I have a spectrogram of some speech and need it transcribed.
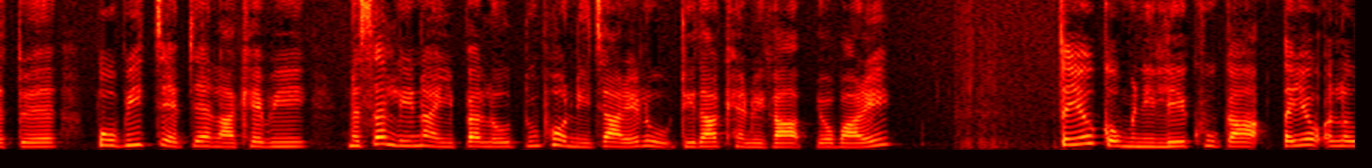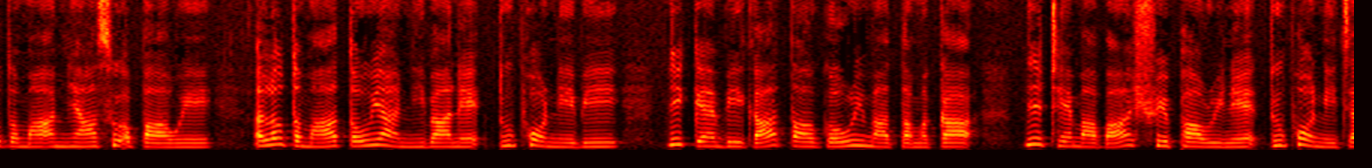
အတွင်းပိုပြီးကျယ်ပြန့်လာခဲ့ပြီး24နာရီပတ်လုံးတူးဖော်နေကြတယ်လို့ဒေသခံတွေကပြောပါတယ်။တရုတ်ကုမ္ပဏီ၄ခုကတရုတ်အလုပ်သမားအများစုအပါအဝင် အလုပ်သမား300နီးပါးနဲ့တူးဖော်နေပြီးမြစ်ကန်ဘေးကတောက်ကုန်းရီမှာတမကမြစ်ထဲမှာပါရွှေဖော်ရီနဲ့တူးဖော်နေကြ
